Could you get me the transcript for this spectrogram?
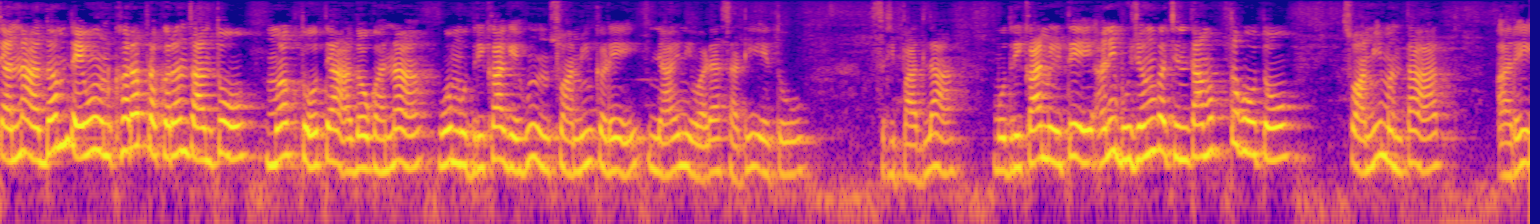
त्यांना दम देऊन खरं प्रकरण जाणतो मग तो त्या दोघांना व मुद्रिका घेऊन स्वामींकडे न्याय निवाड्यासाठी येतो. श्रीपादला मुद्रिका मिळते आणि भुजंग चिंतामुक्त होतो. स्वामी म्हणतात अरे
